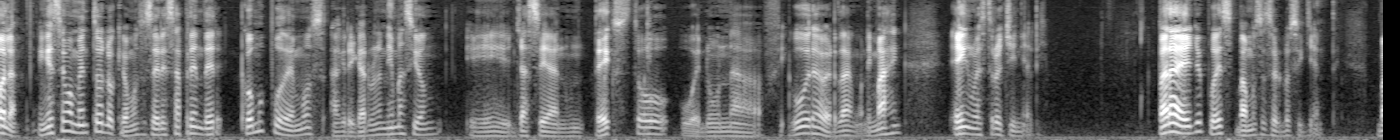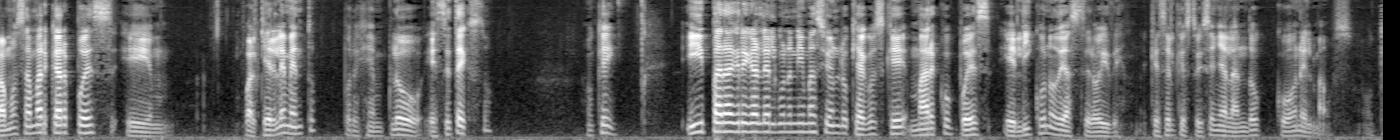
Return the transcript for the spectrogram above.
Hola, en este momento lo que vamos a hacer es aprender cómo podemos agregar una animación, eh, ya sea en un texto o en una figura, ¿verdad? En una imagen, en nuestro Genially. Para ello, pues, vamos a hacer lo siguiente. Vamos a marcar, pues, em, cualquier elemento, por ejemplo, este texto, ¿ok? Y para agregarle alguna animación, lo que hago es que marco, pues, el icono de asteroide, que es el que estoy señalando con el mouse, ¿ok?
